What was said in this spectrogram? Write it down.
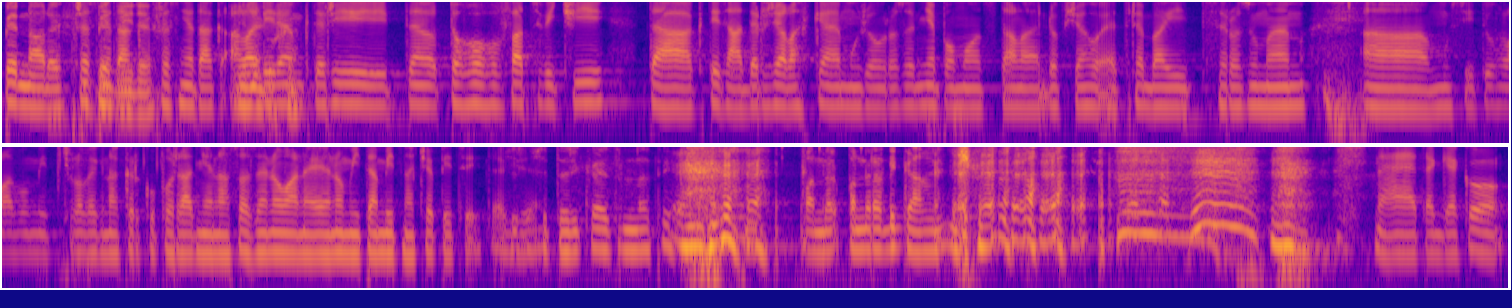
pět nádech, přesně pět tak, výdech. přesně tak, ale lidem, kteří toho Hofa cvičí, tak ty zádrže lehké můžou rozhodně pomoct, ale do všeho je třeba jít s rozumem a musí tu hlavu mít člověk na krku pořádně nasazenou a nejenom mít tam mít na čepici. Takže... Že to říká zrovna ty. pan, pan radikální. ne, tak jako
